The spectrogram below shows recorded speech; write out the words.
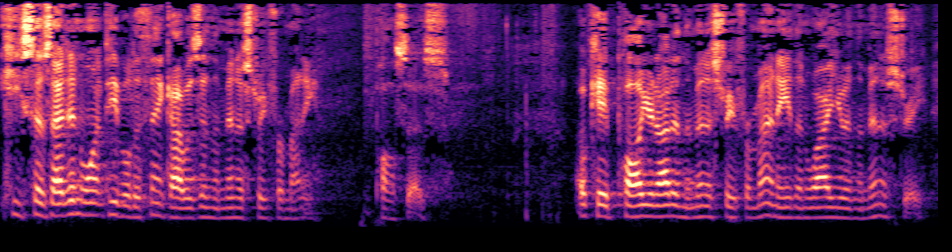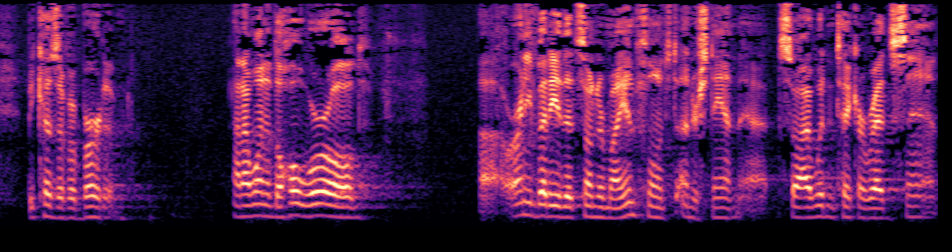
He says, I didn't want people to think I was in the ministry for money. Paul says. Okay, Paul, you're not in the ministry for money, then why are you in the ministry? Because of a burden. And I wanted the whole world, uh, or anybody that's under my influence to understand that. So I wouldn't take a red cent.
